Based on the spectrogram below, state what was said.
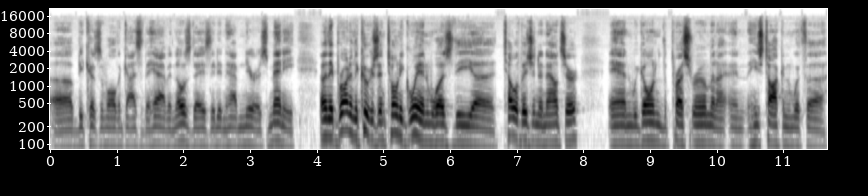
Uh, because of all the guys that they have in those days, they didn't have near as many. And they brought in the Cougars, and Tony Gwynn was the uh, television announcer. And we go into the press room, and I and he's talking with uh,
